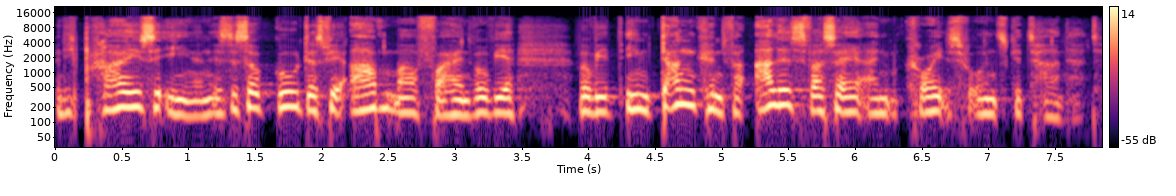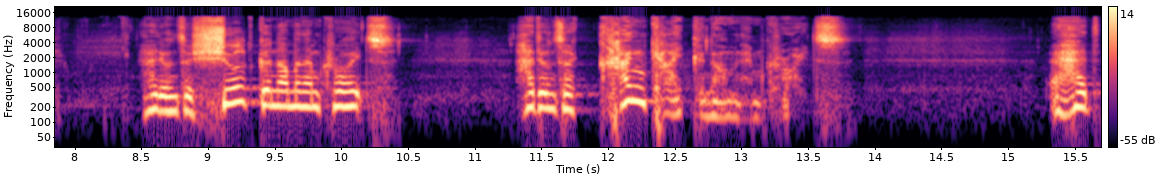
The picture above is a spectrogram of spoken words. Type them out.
Und ich preise ihn. Es ist so gut, dass wir Abendmahl feiern, wo wir, wo wir ihm danken für alles, was er am Kreuz für uns getan hat. Er hat unsere Schuld genommen am Kreuz hat unsere Krankheit genommen am Kreuz. Er hat,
